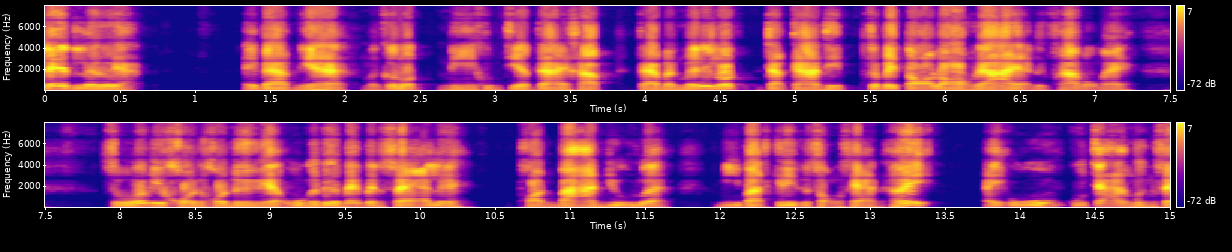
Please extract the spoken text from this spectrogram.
เล่นเลยอะ ไอ้แบบนี้มันก็ลดหนี้คุณเจี๊ยบได้ครับ แต่มันไม่ได้ลดจากการที่จะไปต่อรองได้อะนึกภาพออกไหมสมมติว่ามีคนคนนึงเนี่ยโอ้เงินเดือนแม่งเป็นแสนเลย ผ่อนบ้านอยู่ด้วย มีบัตรเครดิตสองแสนเฮ้ยไอ้อูกูจ้างมึงแส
